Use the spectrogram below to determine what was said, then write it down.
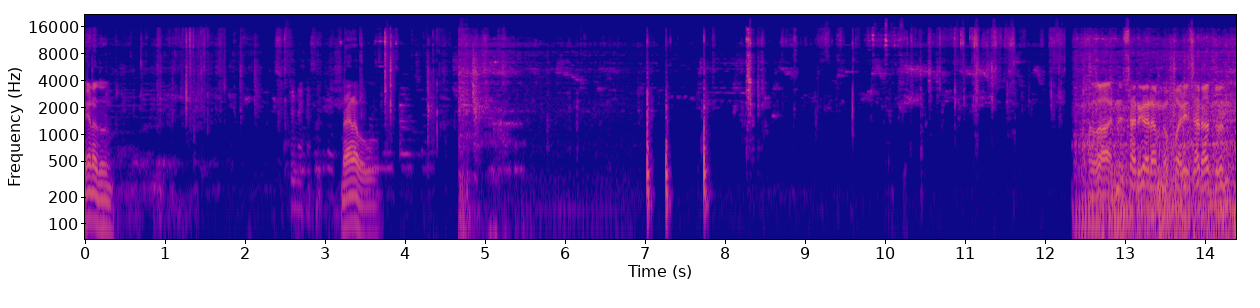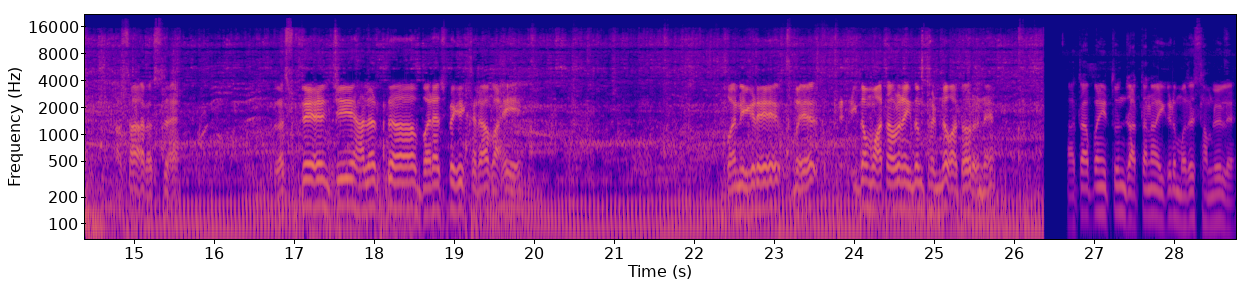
हे ना दोन. नाही ना भाऊ बघा निसर्गरम्य परिसरातून असा रस्ता आहे. रस्त्यांची हालत बऱ्याचपैकी खराब आहे. पण इकडे म्हणजे एकदम वातावरण एकदम थंड वातावरण आहे. आता आपण इथून जाताना इकडे मध्येच थांबलेलो आहे.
